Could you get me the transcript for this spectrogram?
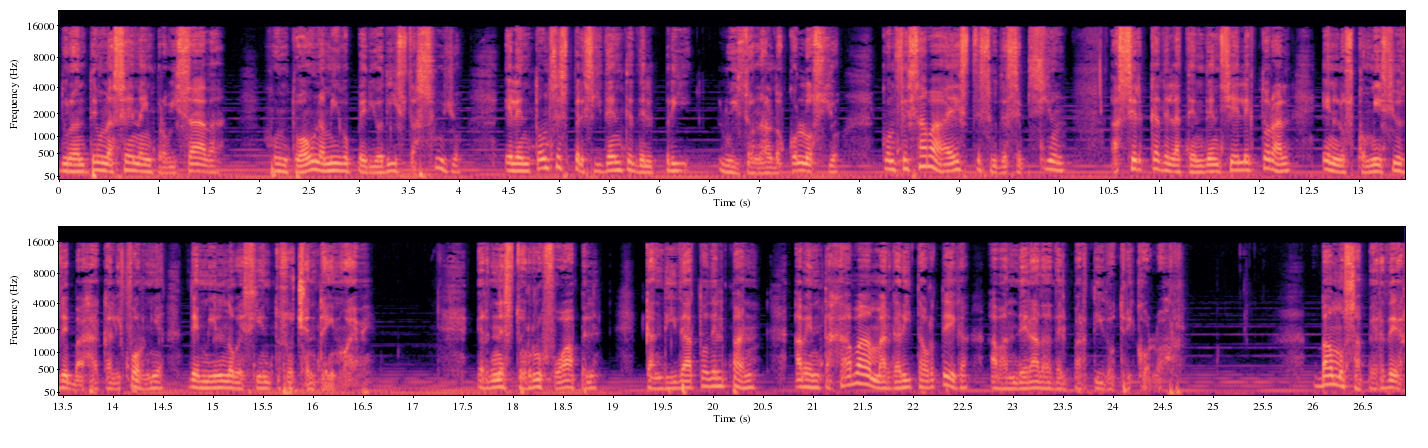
Durante una cena improvisada, junto a un amigo periodista suyo, el entonces presidente del PRI, Luis Donaldo Colosio, confesaba a este su decepción acerca de la tendencia electoral en los comicios de Baja California de 1989. Ernesto Rufo Apple, candidato del PAN, aventajaba a Margarita Ortega, abanderada del partido tricolor. Vamos a perder,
